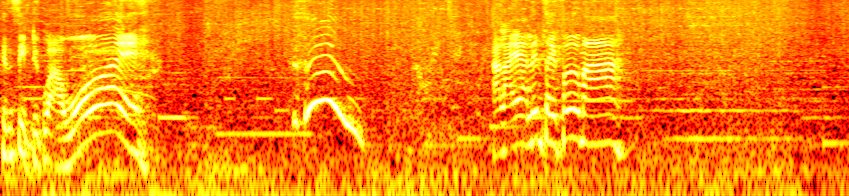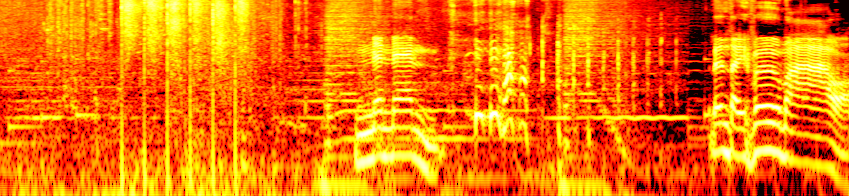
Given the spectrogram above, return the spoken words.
ขึ้นสิบดีกว่าโว้ย อะไรอะเล่นไซเฟอร์มาแน่นๆ เล่นไซเฟอร์มาหรอ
